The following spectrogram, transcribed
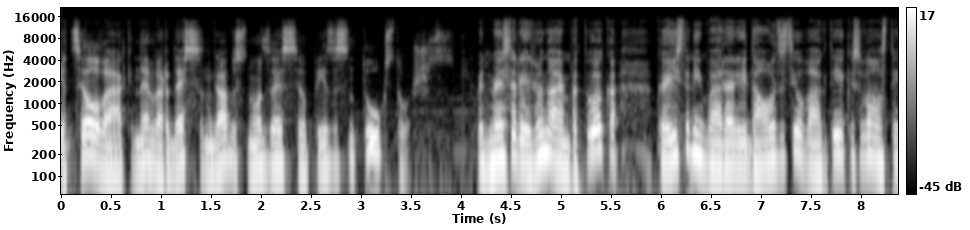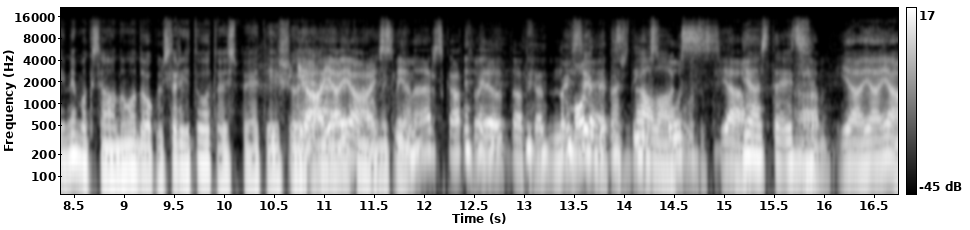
ja cilvēki nevar desmit gadus nodzēst sev 50 tūkstošus. Bet mēs arī runājam par to, ka, ka īstenībā ir arī daudzi cilvēki, tie, kas valstī nemaksā nodokļus. Arī to tu esi pētījis. Jā, jā, jā, es vienmēr skatu tādu kā nu, monētas divas puses. Jā, jāsteidz. Um, jā, jā, jā,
